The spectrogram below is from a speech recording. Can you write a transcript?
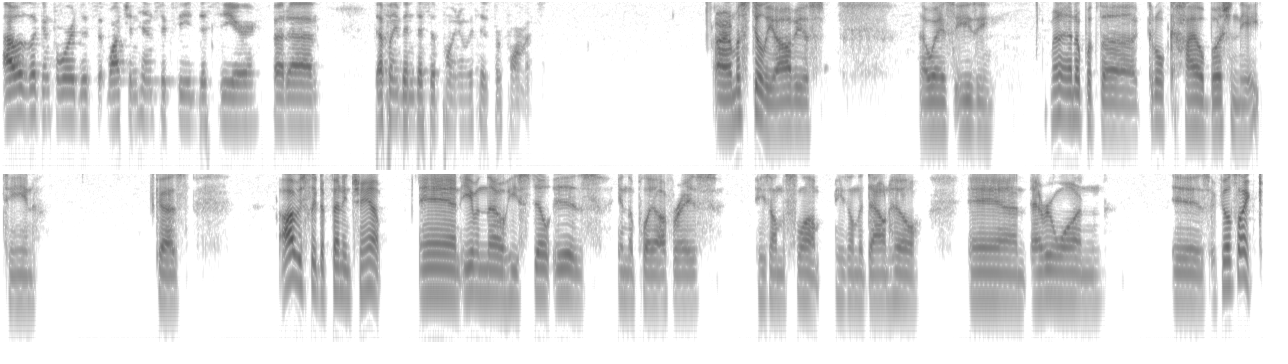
I was looking forward to watching him succeed this year, but uh, definitely been disappointed with his performance. All right, I'm gonna steal the obvious. That way, it's easy. I'm gonna end up with uh, good old Kyle Busch in the 18, because obviously defending champ, and even though he still is in the playoff race, he's on the slump. He's on the downhill and everyone is it feels like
